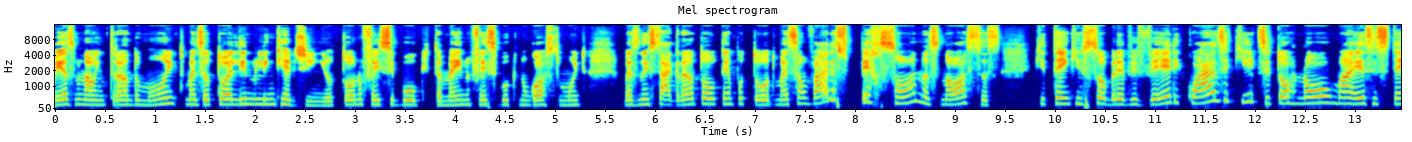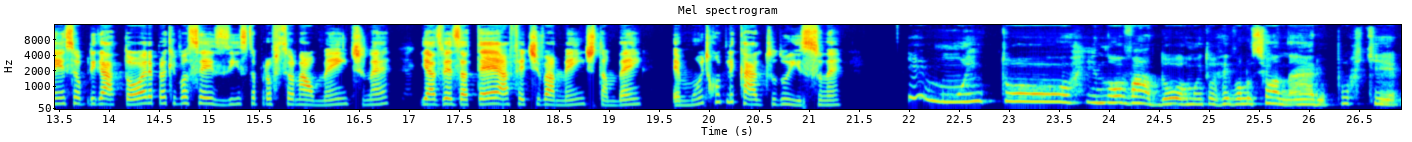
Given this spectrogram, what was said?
mesmo não entrando muito, mas eu tô ali no LinkedIn, eu tô no Facebook também, no Facebook não gosto muito, mas no Instagram eu tô o tempo todo, mas são várias personas nossas que têm que sobreviver e quase que se tornou uma existência obrigatória para que você exista profissionalmente, né? E às vezes até afetivamente também. É muito complicado tudo isso, né? Muito inovador, muito revolucionário, porque,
